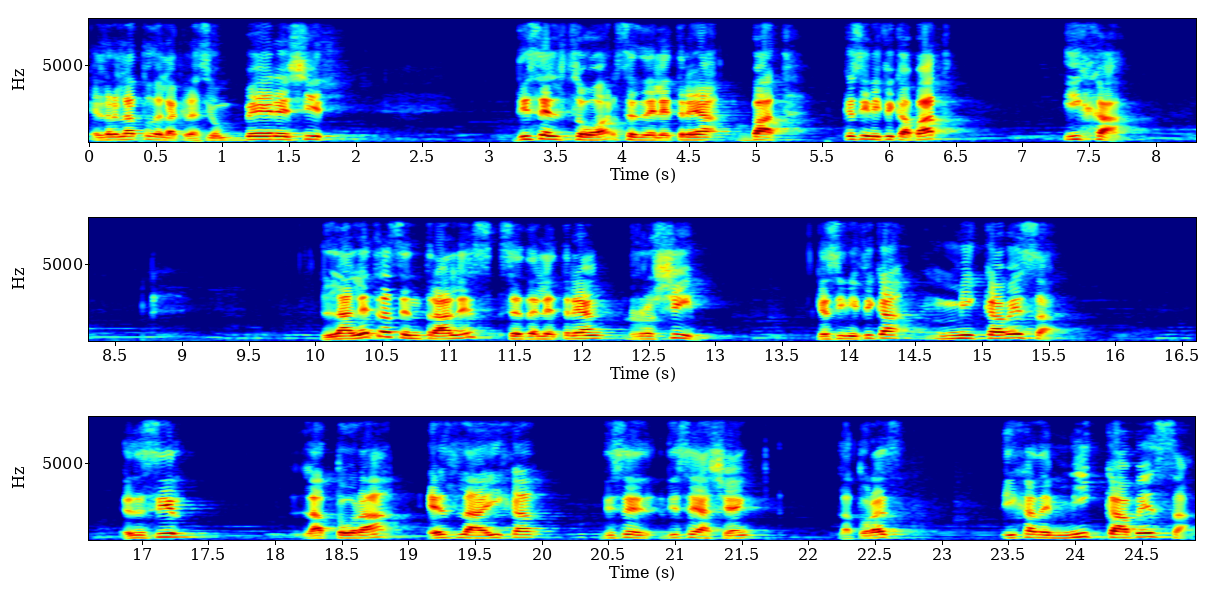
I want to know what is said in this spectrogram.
el relato de la creación? Bereshit. Dice el Zohar, se deletrea Bat. ¿Qué significa Bat? Hija. Las letras centrales se deletrean Roshi, que significa mi cabeza. Es decir, la Torah es la hija, dice, dice Hashem, la Torah es hija de mi cabeza.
